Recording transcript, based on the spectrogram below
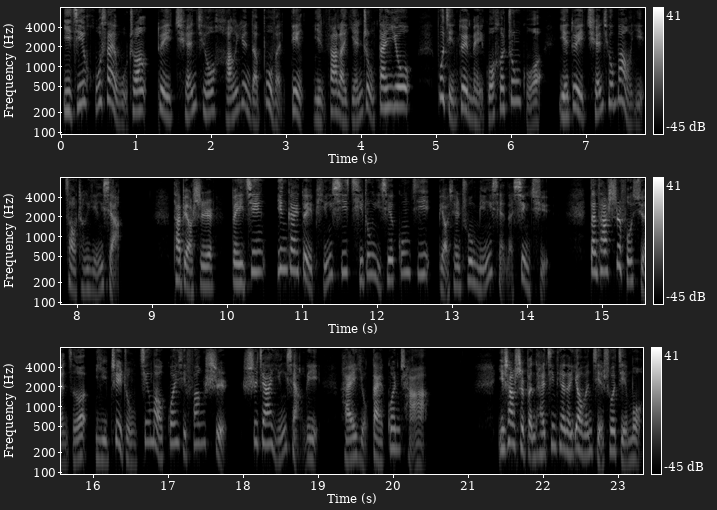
以及胡塞武装对全球航运的不稳定引发了严重担忧，不仅对美国和中国，也对全球贸易造成影响。他表示，北京应该对平息其中一些攻击表现出明显的兴趣，但他是否选择以这种经贸关系方式施加影响力，还有待观察。以上是本台今天的要闻解说节目，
